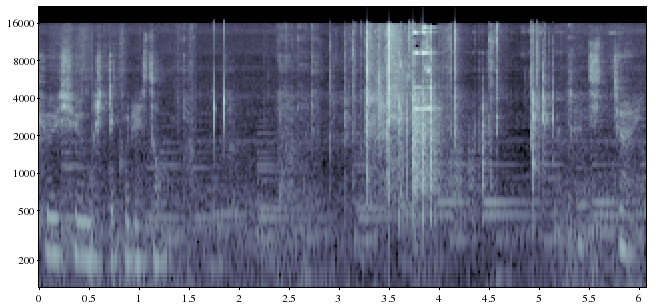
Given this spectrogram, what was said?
吸収もしてくれそう。めっちゃちっちゃい。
